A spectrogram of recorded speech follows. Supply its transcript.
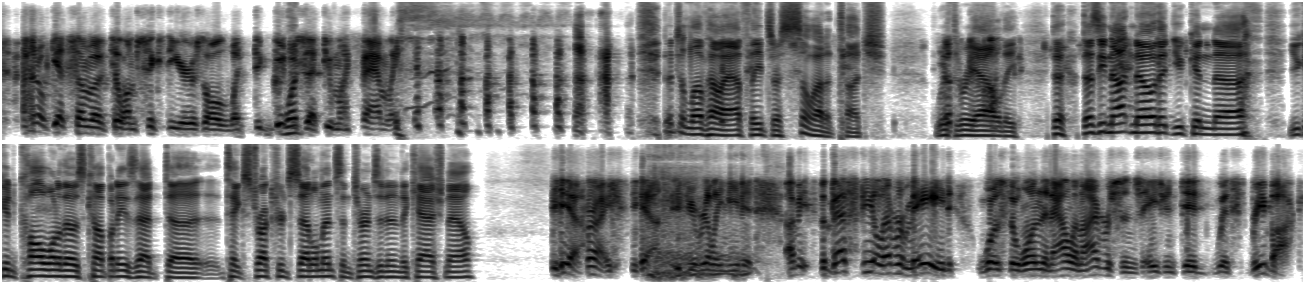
I don't get some of it till I'm 60 years old. What good What- does that do my family? Don't you love how athletes are so out of touch with reality? Does he not know that you can uh, you can call one of those companies that uh, takes structured settlements and turns it into cash now? yeah, right. Yeah, if you really need it. I mean, the best deal ever made was the one that Allen Iverson's agent did with Reebok.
